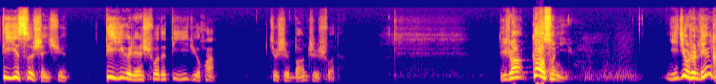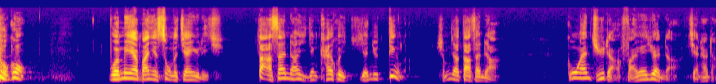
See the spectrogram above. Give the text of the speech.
第一次审讯，第一个人说的第一句话，就是王志说的：“李庄，告诉你，你就是零口供，我们也要把你送到监狱里去。大三长已经开会研究定了，什么叫大三长？公安局长、法院院长、检察长。”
